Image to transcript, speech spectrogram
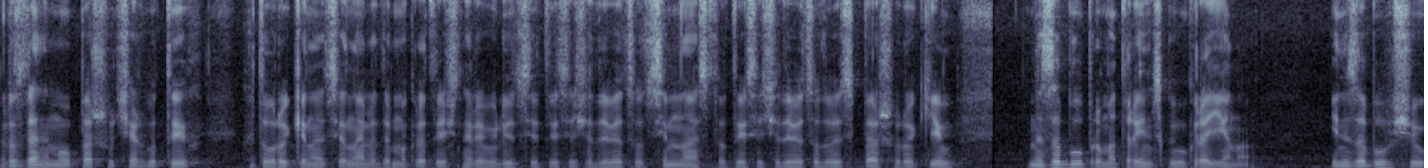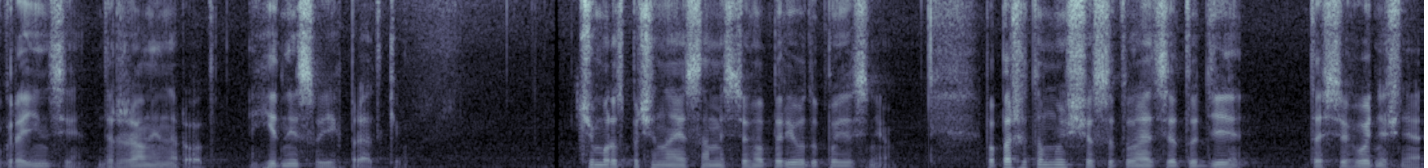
Розглянемо в першу чергу тих, хто в роки Національно-демократичної революції 1917-1921 років не забув про материнську Україну і не забув, що українці державний народ, гідний своїх предків. Чому розпочинаю саме з цього періоду, поясню. По-перше, тому що ситуація тоді та сьогоднішня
